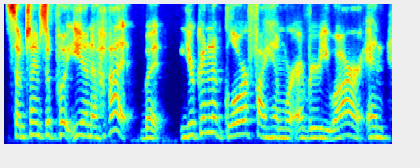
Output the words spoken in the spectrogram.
sometimes he'll put you in a hut, but you're going to glorify him wherever you are. And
